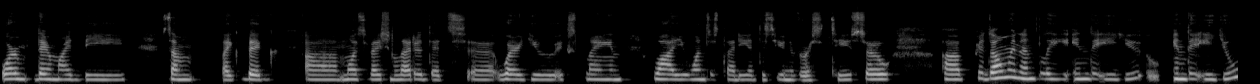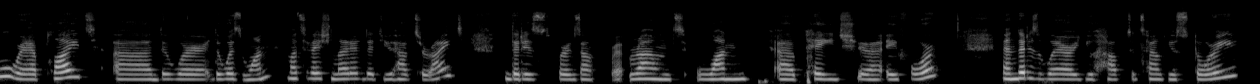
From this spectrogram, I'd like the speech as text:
or there might be some like big uh, motivation letter that's uh, where you explain why you want to study at this university. So uh, predominantly in the EU, in the EU where I applied, uh, there were there was one motivation letter that you have to write. That is, for example, around one uh, page uh, A4, and that is where you have to tell your story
